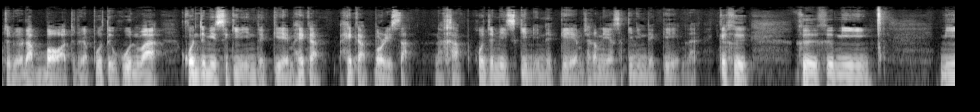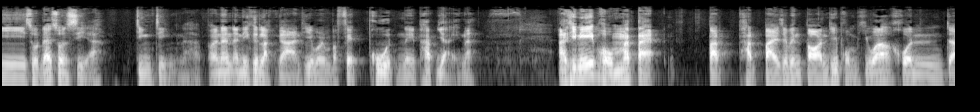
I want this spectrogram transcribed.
จนถึงระดับบอร์ดจนถึงผู้ถือหุ้นว่าควรจะมี skin in the game ให้กับให้กับบริษัทนะครับควรจะมี skin in the game ใช้คำนี้ skin in the game นะก็คือคือคือมีมีส่วนได้ส่วนเสียจริง ๆ นะครับ เพราะนั้นอันนี้คือหลักการที่วอร์เรนบัฟเฟตพูดในภาพใหญ่นะอะทีนี้ผมมาแตะ ตัดถัดไปจะเป็นตอนที่ผมคิดว่าคนจะ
